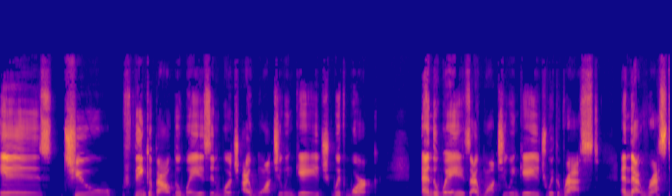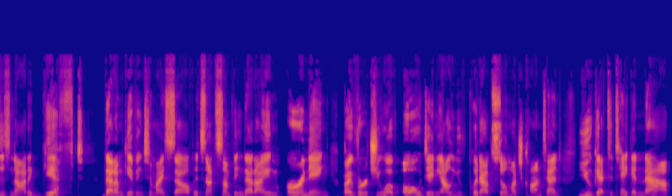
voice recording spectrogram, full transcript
is to think about the ways in which I want to engage with work and the ways I want to engage with rest. And that rest is not a gift that I'm giving to myself. It's not something that I'm earning by virtue of, oh, Danielle, you've put out so much content. You get to take a nap.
